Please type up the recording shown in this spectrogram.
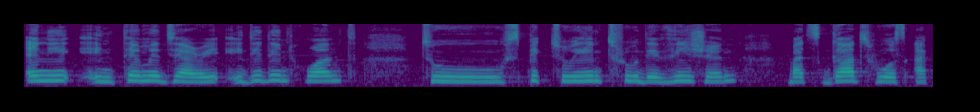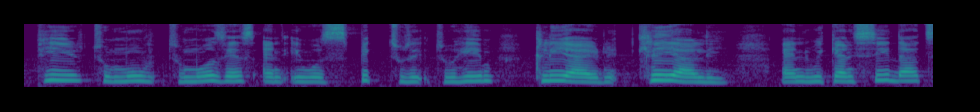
any intermediary, he didn't want to speak to him through the vision, but God was appeal to, move, to Moses and he was speak to, to him clearly, clearly. And we can see that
